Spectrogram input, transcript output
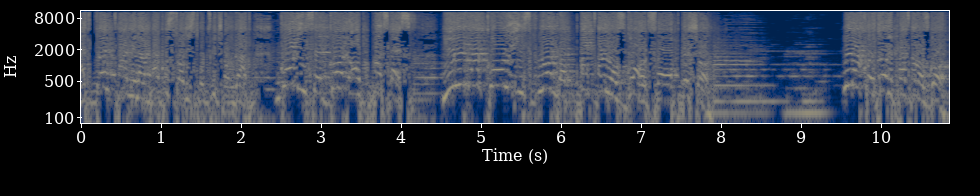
I spent time in our Bible studies to teach on that. God is a God of process. Miracle is not the pattern of God for operation. Miracle is not the pattern of God.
